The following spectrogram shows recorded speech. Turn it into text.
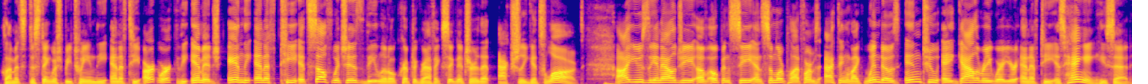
Clements distinguished between the NFT artwork, the image, and the NFT itself, which is the little cryptographic signature that actually gets logged. I use the analogy of OpenSea and similar platforms acting like windows into a gallery where your NFT is hanging, he said.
